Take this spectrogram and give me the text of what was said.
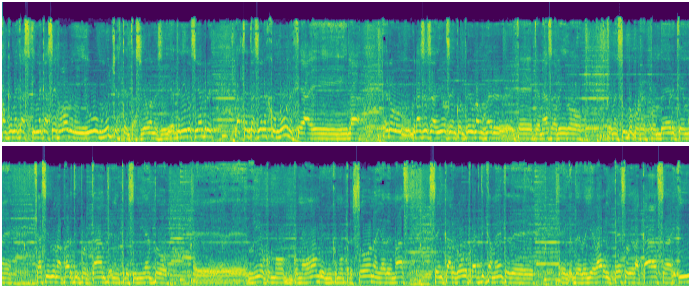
aunque me casé, joven y hubo muchas tentaciones y he tenido siempre las tentaciones comunes que hay, pero gracias a Dios encontré una mujer que, me ha sabido, que me supo corresponder, que, me, ha sido una parte importante en el crecimiento. Eh, como, como hombre y como persona y además se encargó prácticamente de, eh, de, llevar el peso de la casa y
